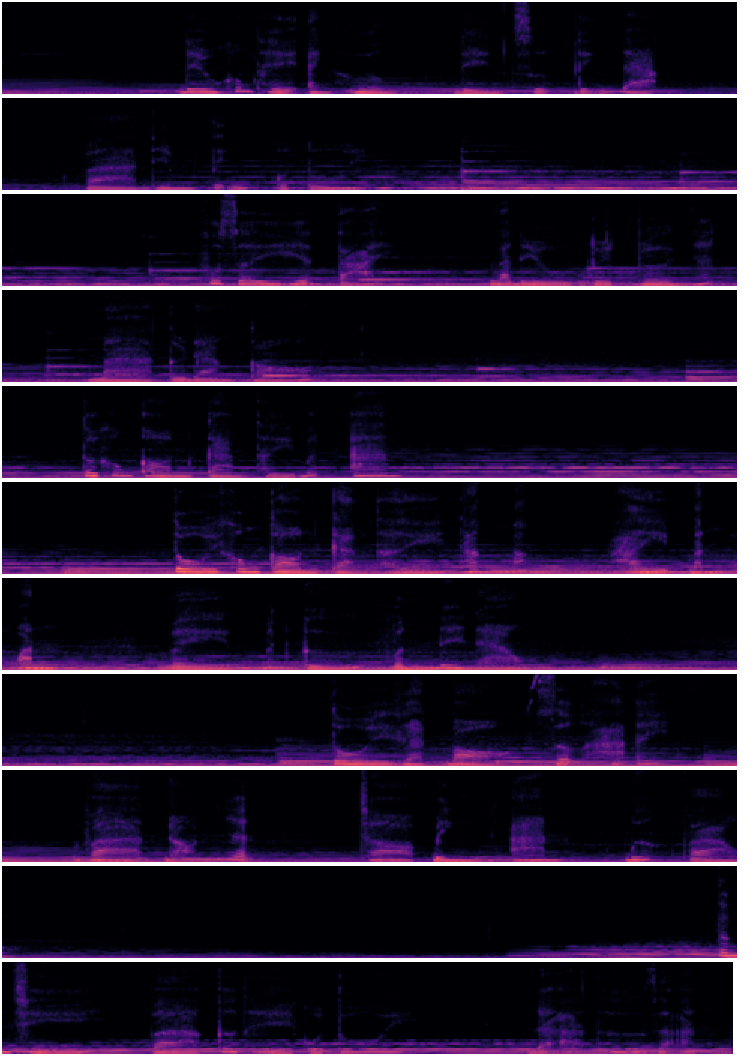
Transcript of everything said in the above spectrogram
đều không thể ảnh hưởng đến sự đĩnh đạc và điềm tĩnh của tôi. Phút giây hiện tại là điều tuyệt vời nhất mà tôi đang có. Tôi không còn cảm thấy bất an tôi không còn cảm thấy thắc mắc hay băn khoăn về bất cứ vấn đề nào. Tôi gạt bỏ sợ hãi và đón nhận cho bình an bước vào. Tâm trí và cơ thể của tôi đã thư giãn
